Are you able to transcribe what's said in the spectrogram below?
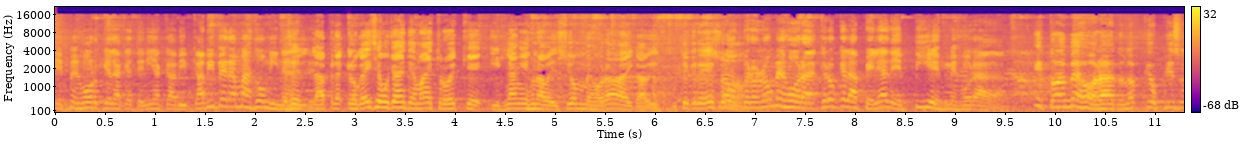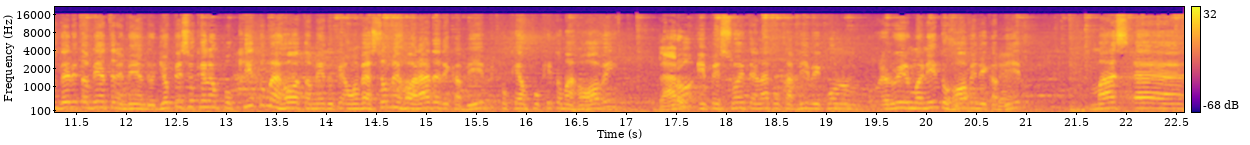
es mejor que la que tenía Khabib. Khabib era más dominante. el- la- la- lo que dice mucha gente, maestro, es que Islam es una versión mejorada de Khabib. ¿Usted cree eso? o no, pero no mejora, creo que la pelea de pie es mejorada. Então é melhorado, né? Porque o piso dele também é tremendo. Eu penso que ele é um pouquinho melhor também do que uma versão melhorada de Khabib, porque é um pouquinho mais jovem. Claro. Não? E pensou em treinar com o Khabib com era o irmanito jovem de Khabib. Mas é,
